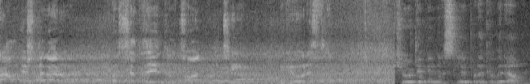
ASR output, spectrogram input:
రామకృష్ణ గారు శత జయంతి ఉత్సవాల గురించి వివరిస్తారు. షూటింగ్ న్యూస్లో ఇప్పటికి విరామం.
